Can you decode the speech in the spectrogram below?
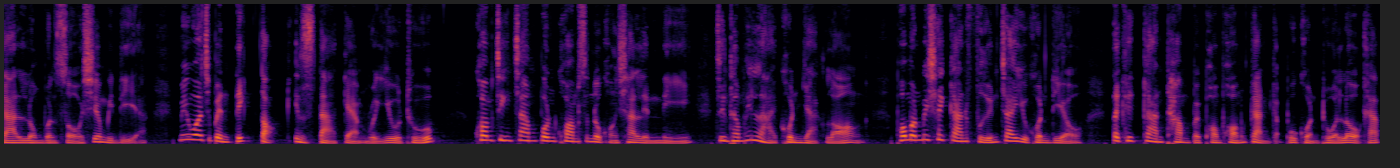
การณ์ลงบนโซเชียลมีเดียไม่ว่าจะเป็น TikTok Instagram หรือ YouTube ความจริงจังปนความสนุกของชาเลนจ์นี้ จึงทำให้หลายคนอยากลอง เพราะมันไม่ใช่การฝืนใจอยู่คนเดียว แต่คือการทำไปพร้อมๆ กันกับผู้คนทั่วโลกครับ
